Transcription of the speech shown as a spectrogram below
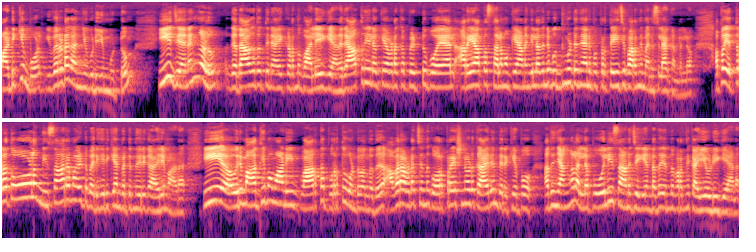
മടിക്കുമ്പോൾ ഇവരുടെ കഞ്ഞുകുടിയും മുട്ടും. ഈ ജനങ്ങളും ഗതാഗതത്തിനായി കിടന്ന് വലയുകയാണ്. രാത്രിയിലൊക്കെ അവിടെയൊക്കെ പെട്ടുപോയാൽ അറിയാത്ത സ്ഥലമൊക്കെ ആണെങ്കിൽ അതിന്റെ ബുദ്ധിമുട്ട് ഞാനിപ്പോൾ പ്രത്യേകിച്ച് പറഞ്ഞ് മനസ്സിലാക്കണ്ടല്ലോ. അപ്പോൾ എത്രത്തോളം നിസാരമായിട്ട് പരിഹരിക്കാൻ പറ്റുന്ന ഒരു കാര്യമാണ്. ഈ ഒരു മാധ്യമമാണ് ഈ വാർത്ത പുറത്തു കൊണ്ടുവന്നത്. അവർ അവിടെ ചെന്ന് കോർപ്പറേഷനോട് കാര്യം തിരക്കിയപ്പോൾ അത് ഞങ്ങളല്ല പോലീസാണ് ചെയ്യേണ്ടത് എന്ന് പറഞ്ഞ് കൈയൊഴിയുകയാണ്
